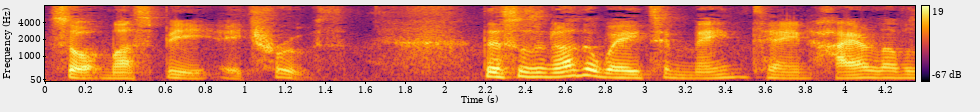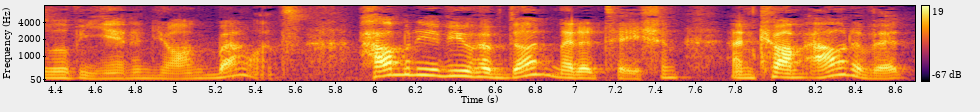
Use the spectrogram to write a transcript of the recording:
So it must be a truth. This is another way to maintain higher levels of yin and yang balance. How many of you have done meditation and come out of it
